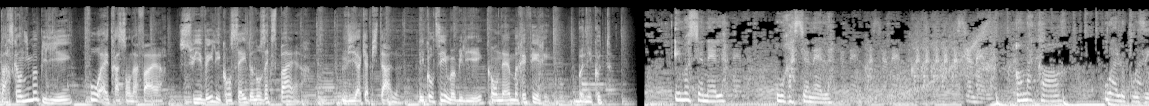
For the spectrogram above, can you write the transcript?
Parce qu'en immobilier, pour être à son affaire, suivez les conseils de nos experts. Via Capital, les courtiers immobiliers qu'on aime référer. Bonne écoute. Émotionnel ou rationnel? En accord ou à l'opposé?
